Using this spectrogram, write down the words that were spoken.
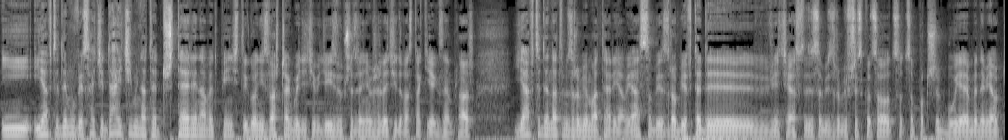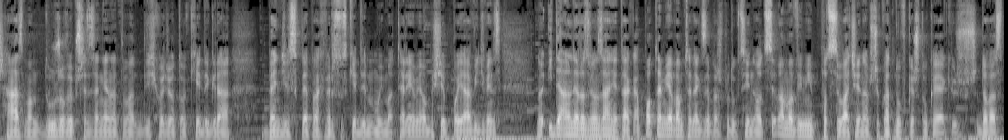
I, i ja wtedy mówię, słuchajcie, dajcie mi na te 4, nawet 5 tygodni, zwłaszcza jak będziecie wiedzieli z wyprzedzeniem, że leci do was taki egzemplarz. Ja wtedy na tym zrobię materiał, ja sobie zrobię wtedy, wiecie, ja wtedy sobie zrobię wszystko, co, co, co potrzebuję, będę miał czas, mam dużo wyprzedzenia na temat, jeśli chodzi o to, kiedy gra będzie w sklepach versus kiedy mój materiał miałby się pojawić, więc no idealne rozwiązanie, tak? A potem ja wam ten egzemplarz produkcyjny odsyłam, a wy mi podsyłacie na przykład nówkę sztukę, jak już do was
